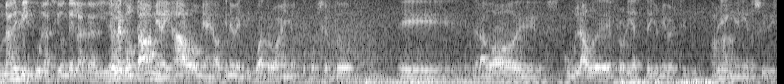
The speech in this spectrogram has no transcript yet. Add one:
Una desvinculación de la realidad. Yo le contaba a mi ahijado, mi ahijado tiene 24 años, que por cierto, eh, graduado de cum laude de Florida State University, de ingeniero civil.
